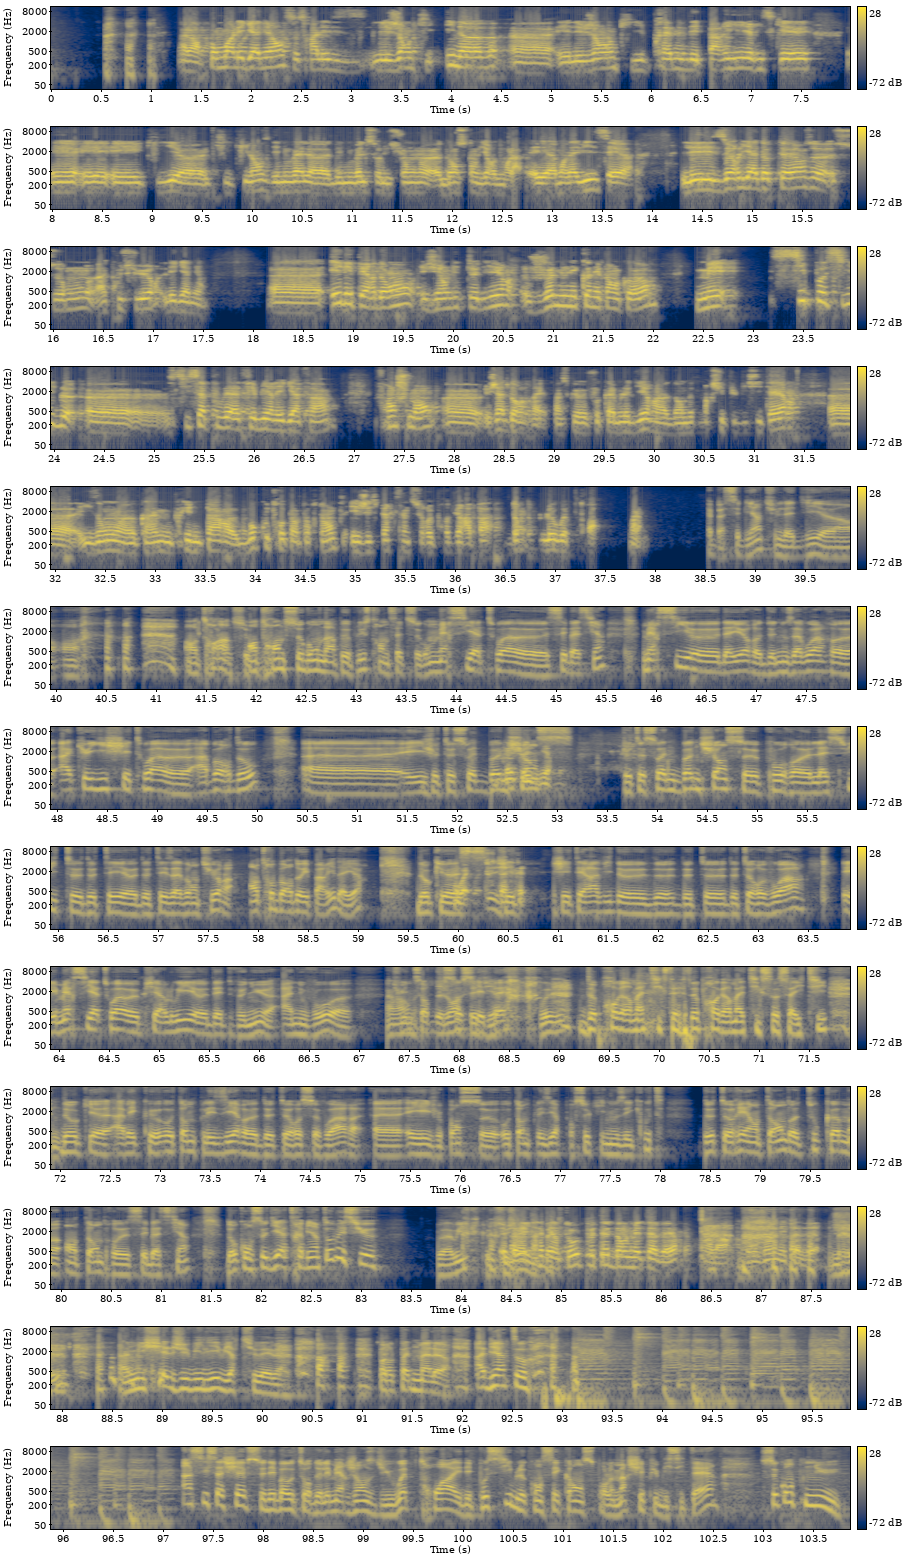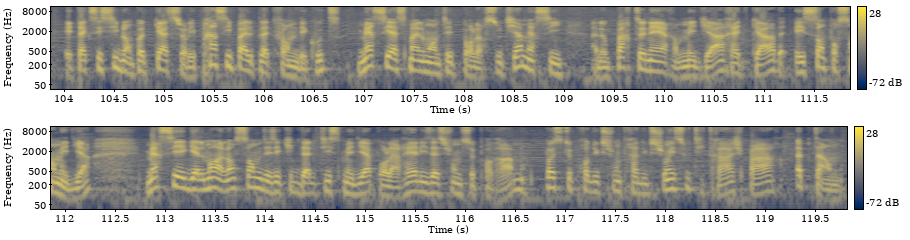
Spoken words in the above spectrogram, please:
Alors pour moi, les gagnants, ce sera les, les gens qui innovent euh, et les gens qui prennent des paris risqués et, euh, qui, lancent des nouvelles euh, des nouvelles solutions euh, dans cet environnement-là. Et à mon avis, c'est les early adopters seront à coup sûr les gagnants. et les perdants, j'ai envie de te dire, je ne les connais pas encore, mais si possible, si ça pouvait affaiblir les GAFA, Franchement, j'adorerais parce qu'il faut quand même le dire, dans notre marché publicitaire, ils ont quand même pris une part beaucoup trop importante et j'espère que ça ne se reproduira pas dans le Web 3. Eh ben c'est bien, tu l'as dit en, en, 30, en 30 secondes, un peu plus, 37 secondes. Merci à toi, Sébastien. Merci d'ailleurs de nous avoir accueillis chez toi à Bordeaux. et je te souhaite bonne chance. Je te souhaite bonne chance pour euh, la suite de tes, euh, de tes aventures, entre Bordeaux et Paris d'ailleurs. Donc, euh, j'ai été ravi de, de, de, te, de, te, revoir. Et merci à toi, Pierre-Louis, d'être venu à nouveau. tu es une sorte de sociétaire de programmatique, de programmatic society. Mm. Donc, avec autant de plaisir de te recevoir et je pense autant de plaisir pour ceux qui nous écoutent de te réentendre, tout comme entendre Sébastien. Donc, on se dit à très bientôt, messieurs. Bah oui, parce que le très bientôt, peut-être dans le métavers. Voilà, dans un métavers. Bah un Michel Jubilier virtuel. Parle pas de malheur. À bientôt. Ainsi s'achève ce débat autour de l'émergence du Web 3 et des possibles conséquences pour le marché publicitaire. Ce contenu est accessible en podcast sur les principales plateformes d'écoute. Merci à Smile Wanted pour leur soutien. Merci à nos partenaires médias, Redcard et 100% Média. Merci également à l'ensemble des équipes d'Altis Media pour la réalisation de ce programme. Post-production, traduction et sous-titrage par Uptown.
